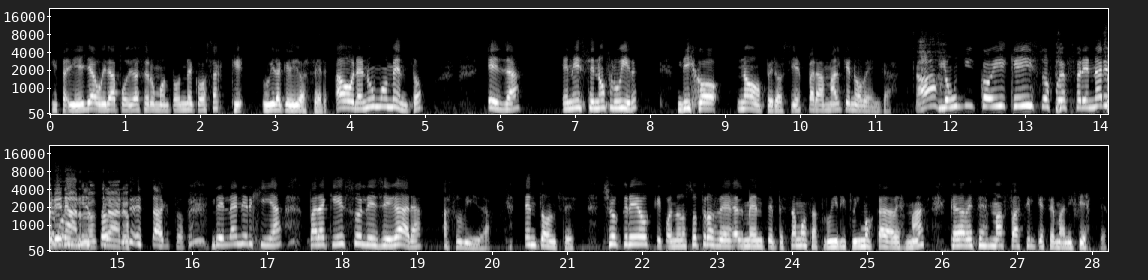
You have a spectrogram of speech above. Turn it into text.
y ella hubiera podido hacer un montón de cosas que hubiera querido hacer. Ahora, en un momento, ella, en ese no fluir, dijo, no, pero si es para mal que no venga. Ah. Lo único que hizo fue frenar el Frenarlo, claro. exacto, de la energía para que eso le llegara a su vida. Entonces, yo creo que cuando nosotros realmente empezamos a fluir y fluimos cada vez más, cada vez es más fácil que se manifieste.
